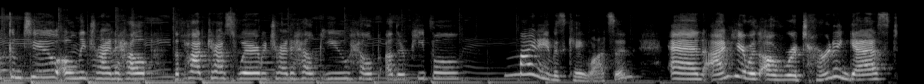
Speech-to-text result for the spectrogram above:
Welcome to Only Trying to Help, the podcast where we try to help you help other people. My name is Kate Watson, and I'm here with a returning guest,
